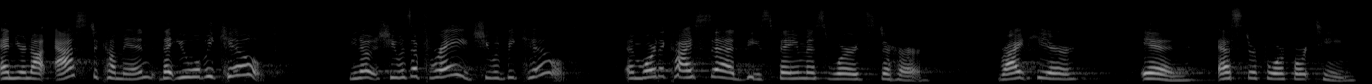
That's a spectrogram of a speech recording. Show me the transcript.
and you're not asked to come in, that you will be killed. You know, she was afraid she would be killed. And Mordecai said these famous words to her right here in Esther 4:14.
